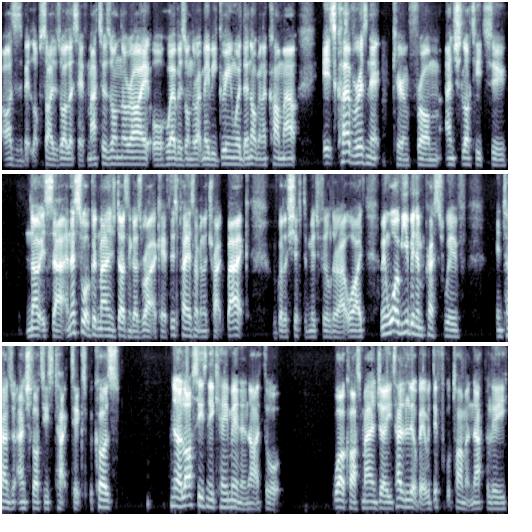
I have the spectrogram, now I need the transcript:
ours is a bit lopsided as well. Let's say if Mata's on the right or whoever's on the right, maybe Greenwood, they're not going to come out. It's clever, isn't it, Ciaran, from Ancelotti to notice that. And that's what a good manager does and goes, right, okay, if this player's not going to track back, we've got to shift the midfielder out wide. I mean, what have you been impressed with in terms of Ancelotti's tactics? Because, know, last season he came in and I thought, world class manager. He's had a little bit of a difficult time at Napoli.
